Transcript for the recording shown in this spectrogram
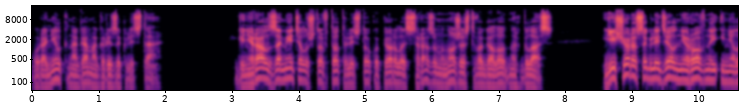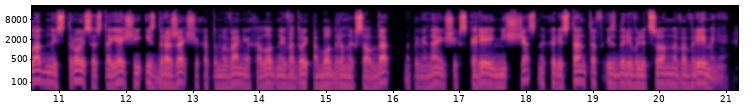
уронил к ногам огрызок листа. Генерал заметил, что в тот листок уперлось сразу множество голодных глаз. Еще раз оглядел неровный и неладный строй, состоящий из дрожащих от умывания холодной водой ободранных солдат, напоминающих скорее несчастных арестантов из дореволюционного времени —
